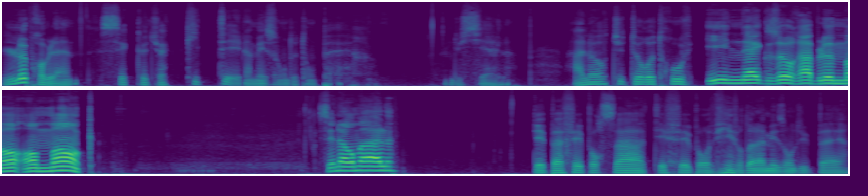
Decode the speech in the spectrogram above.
Le problème, c'est que tu as quitté la maison de ton Père, du ciel alors tu te retrouves inexorablement en manque. C'est normal. T'es pas fait pour ça, t'es fait pour vivre dans la maison du Père.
